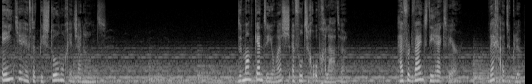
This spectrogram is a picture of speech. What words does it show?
Eentje heeft het pistool nog in zijn hand. De man kent de jongens en voelt zich opgelaten. Hij verdwijnt direct weer, weg uit de club.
